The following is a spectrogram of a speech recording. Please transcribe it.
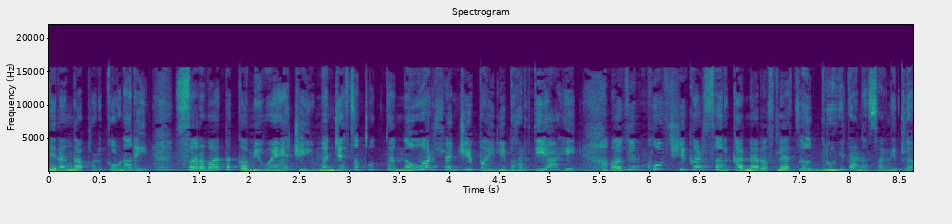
तिरंगा फडकवणारी सर्वात कमी वयाची म्हणजेच फक्त नऊ वर्षांची पहिली भारतीय आहे. अजून खूप शिखर सर करणार असल्याचं गृहितानं सांगितलं.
